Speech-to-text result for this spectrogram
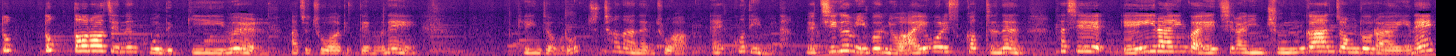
똑똑 떨어지는 그 느낌을 아주 좋아하기 때문에 개인적으로 추천하는 조합의 코디입니다. 네, 지금 입은 이 아이보리 스커트는 사실 A라인과 H라인 중간 정도 라인의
